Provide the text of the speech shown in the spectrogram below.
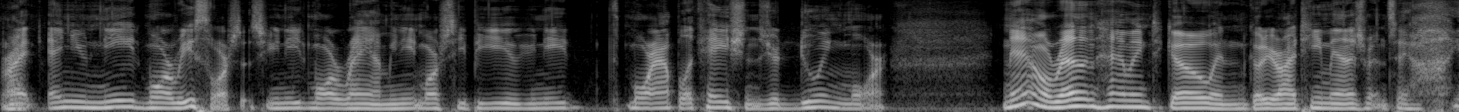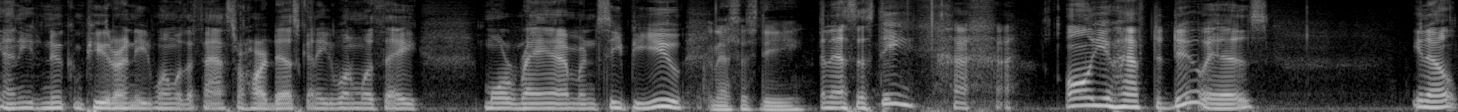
right? And you need more resources. You need more RAM. You need more CPU. You need more applications. You're doing more. Now, rather than having to go and go to your IT management and say, oh, yeah, I need a new computer, I need one with a faster hard disk, I need one with a more RAM and CPU, An SSD. an SSD, all you have to do is, you know,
